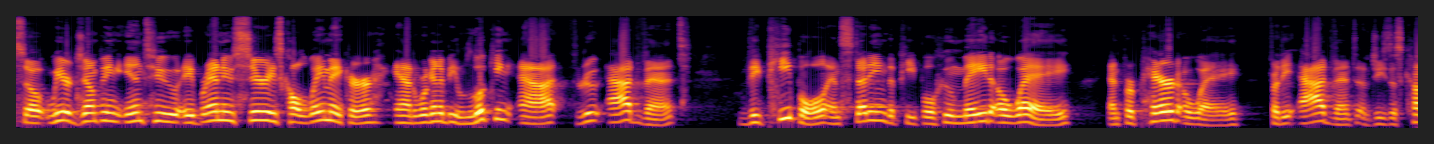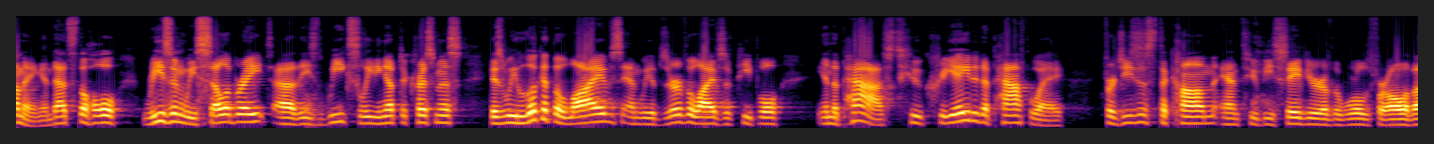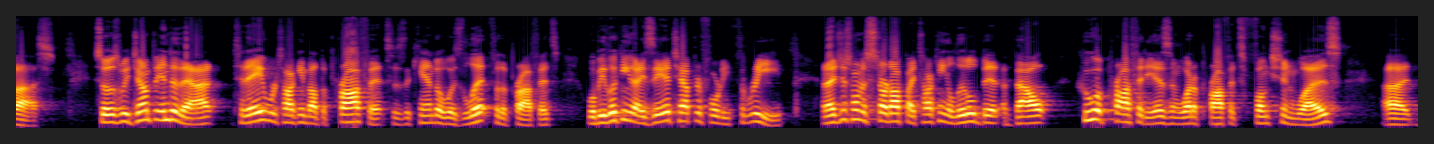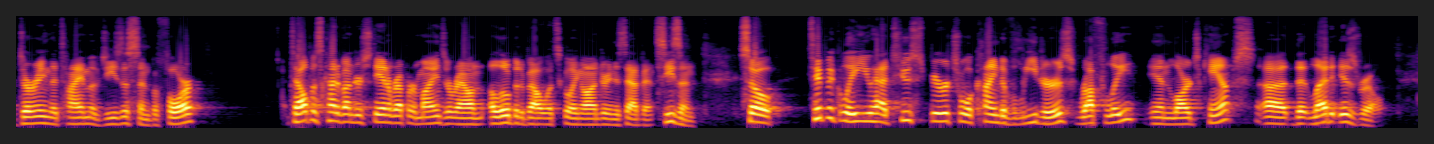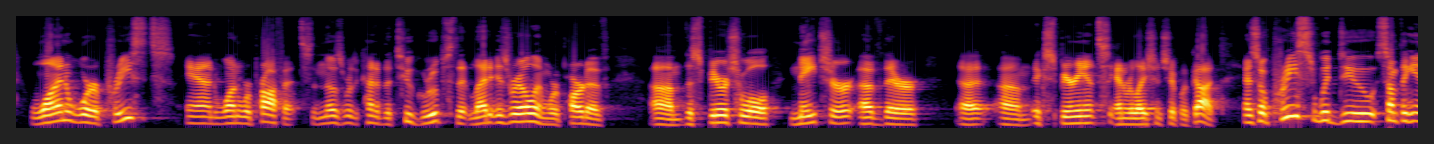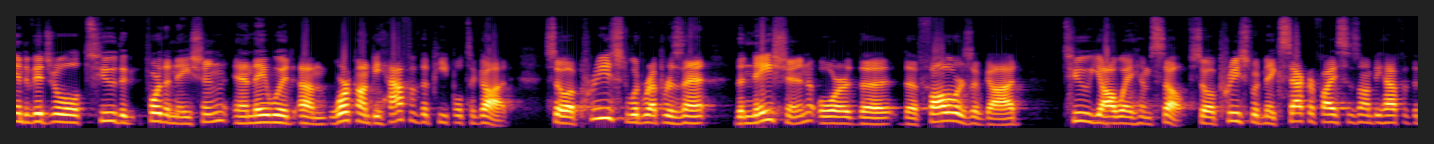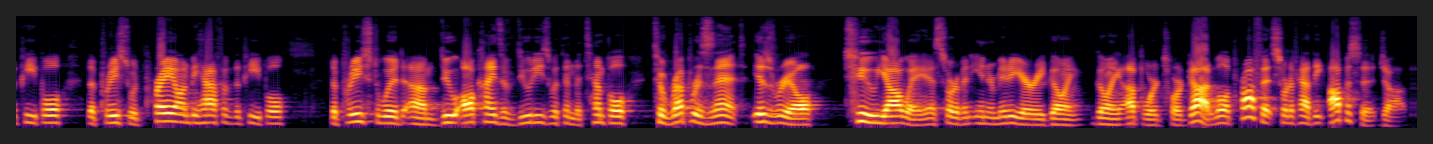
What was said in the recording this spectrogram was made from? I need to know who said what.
Speaker 1: So, we are jumping into a brand new series called Waymaker, and we're going to be looking at, through Advent, the people and studying the people who made a way and prepared a way for the advent of Jesus coming. And that's the whole reason we celebrate uh, these weeks leading up to Christmas is we look at the lives and we observe the lives of people in the past who created a pathway for Jesus to come and to be savior of the world for all of us. So, as we jump into that, today we're talking about the prophets as the candle was lit for the prophets. We'll be looking at Isaiah chapter 43. And I just want to start off by talking a little bit about who a prophet is and what a prophet's function was uh, during the time of Jesus and before, to help us kind of understand and wrap our minds around a little bit about what's going on during this Advent season. So, typically, you had two spiritual kind of leaders, roughly, in large camps uh, that led Israel. One were priests and one were prophets. And those were kind of the two groups that led Israel and were part of um, the spiritual nature of their uh, um, experience and relationship with God. And so priests would do something individual to the, for the nation, and they would um, work on behalf of the people to God. So a priest would represent the nation or the, the followers of God to Yahweh himself. So a priest would make sacrifices on behalf of the people, the priest would pray on behalf of the people, the priest would um, do all kinds of duties within the temple to represent Israel to Yahweh as sort of an intermediary going, going upward toward God. Well, a prophet sort of had the opposite job.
